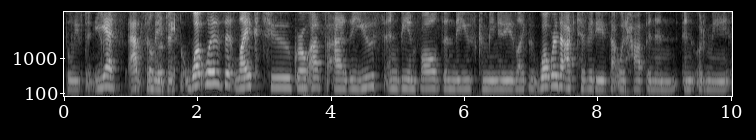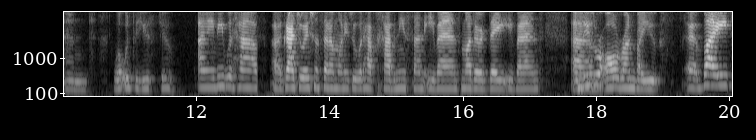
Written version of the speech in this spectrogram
believed in you. Yes, absolutely. What was it like to grow up as a youth and be involved in the youth community? Like, what were the activities that would happen in, in Urmi and what would the youth do? I mean, we would have uh, graduation ceremonies, we would have Khabnisan events, Mother's Day events. Um, and these um, were all run by youth? Uh, by,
